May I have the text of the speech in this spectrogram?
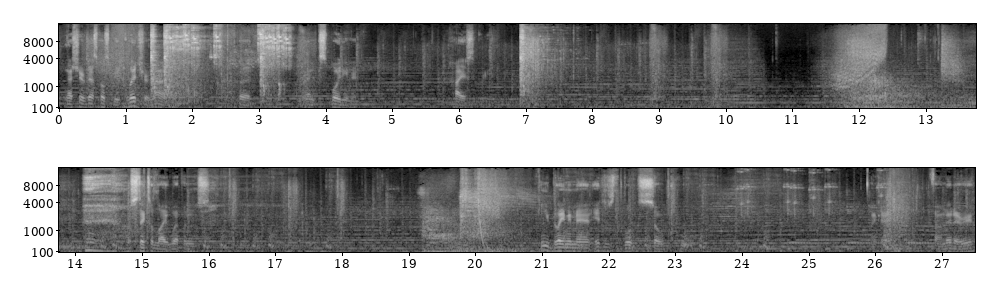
Not sure if that's supposed to be a glitch or not, but I'm exploiting it. Highest degree. I'll stick to light weapons. Can you blame me, man? It just looks so cool. Okay, found that area.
